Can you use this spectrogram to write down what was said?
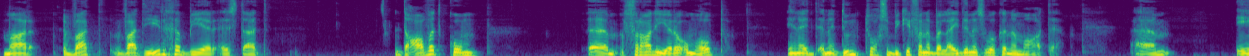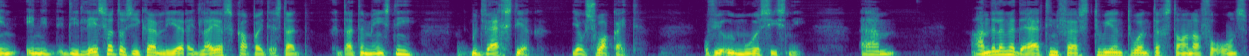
Maar wat wat hier gebeur is dat Dawid kom ehm um, vra die Here om hulp en hy en hy doen tog so 'n bietjie van 'n belydenis ook in 'n mate. Ehm um, en en die, die les wat ons hier kan leer uit leierskap uit is dat dat 'n mens nie moet wegsteek jou swakheid of jou emosies nie. Ehm um, Handelinge 13 vers 22 staan daar vir ons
